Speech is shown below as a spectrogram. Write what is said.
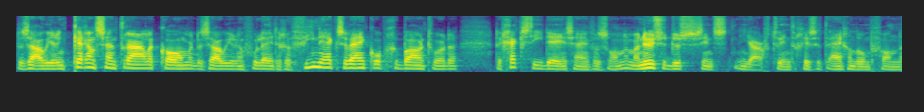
Er zou hier een kerncentrale komen, er zou hier een volledige Vinex-wijk opgebouwd worden. De gekste ideeën zijn verzonnen, maar nu is het dus sinds een jaar of twintig is het eigendom van,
